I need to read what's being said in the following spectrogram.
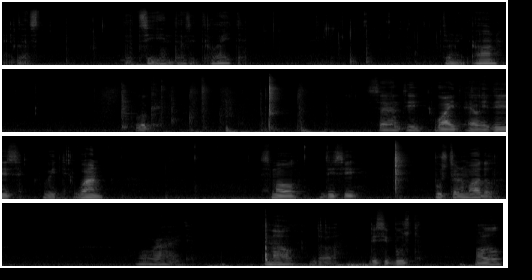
And let's let's see does it light. Turning on look. 70 white LEDs with one small DC booster model. Alright. Now the DC boost model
